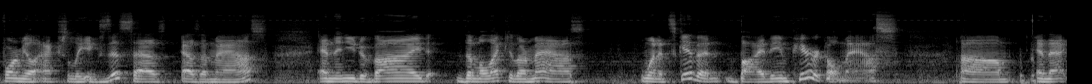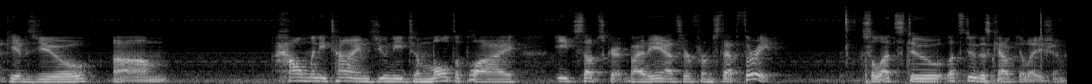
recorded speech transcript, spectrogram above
formula actually exists as as a mass, and then you divide the molecular mass when it's given by the empirical mass, um, and that gives you um, how many times you need to multiply each subscript by the answer from step three. So let's do let's do this calculation.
